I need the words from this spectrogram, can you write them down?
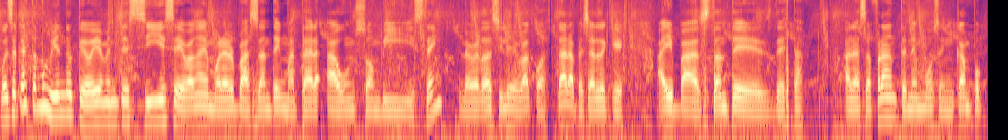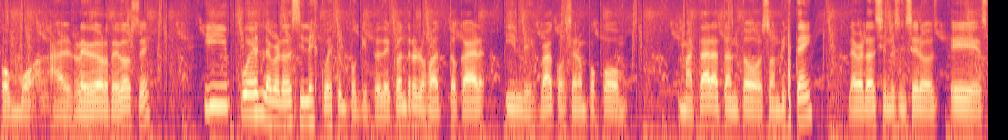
Pues acá estamos viendo que obviamente sí se van a demorar bastante en matar a un zombie Stain. La verdad sí les va a costar a pesar de que hay bastantes de estas al azafrán. Tenemos en campo como alrededor de 12. Y pues la verdad sí les cuesta un poquito. De contra los va a tocar y les va a costar un poco matar a tanto zombie Stain. La verdad siendo sinceros es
